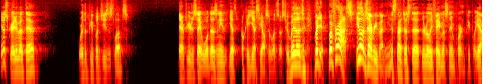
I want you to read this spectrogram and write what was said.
You know what's great about that? We're the people Jesus loves. Now, if you're to say, well, doesn't he? Yes, okay, yes, he also loves those too. But, but, but for us, he loves everybody. It's not just the, the really famous and important people. Yeah.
